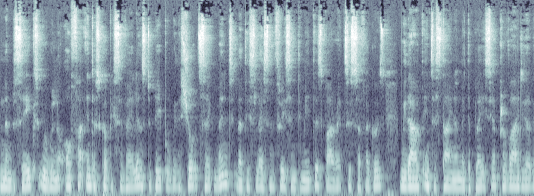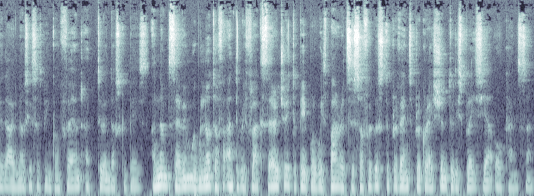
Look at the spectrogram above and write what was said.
Number six, we will not offer endoscopic surveillance to people with a short segment that is less than 3 centimeters Barrett's esophagus without intestinal metaplasia, provided that the diagnosis has been confirmed at two endoscopies. And number seven, we will not offer anti-reflux surgery to people with Barrett's esophagus to prevent progression to dysplasia or cancer.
